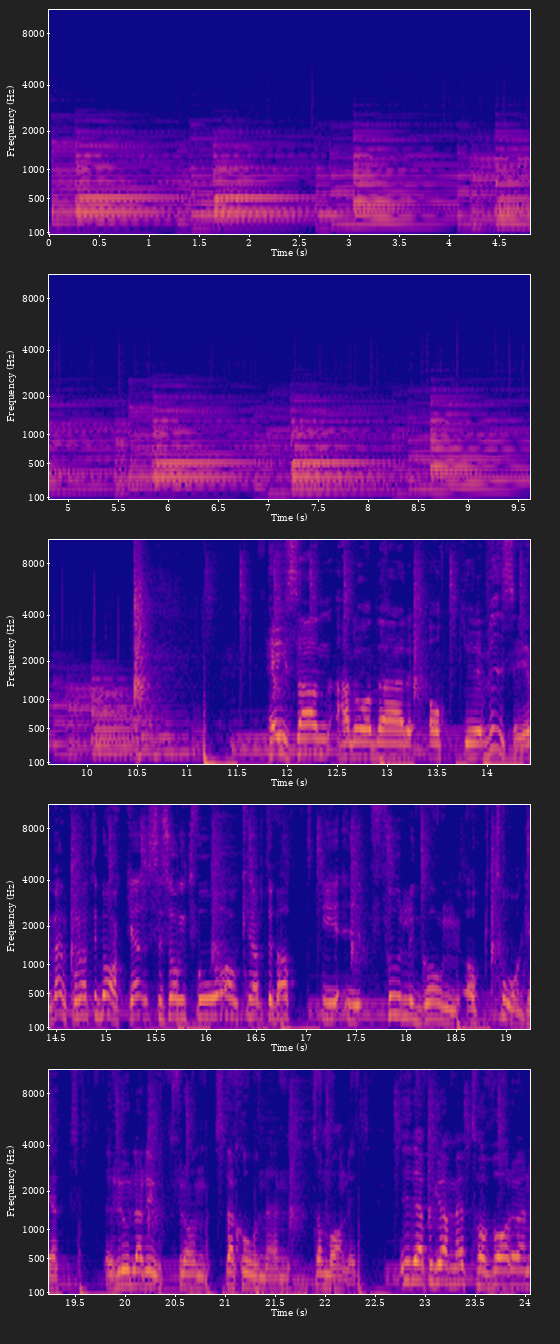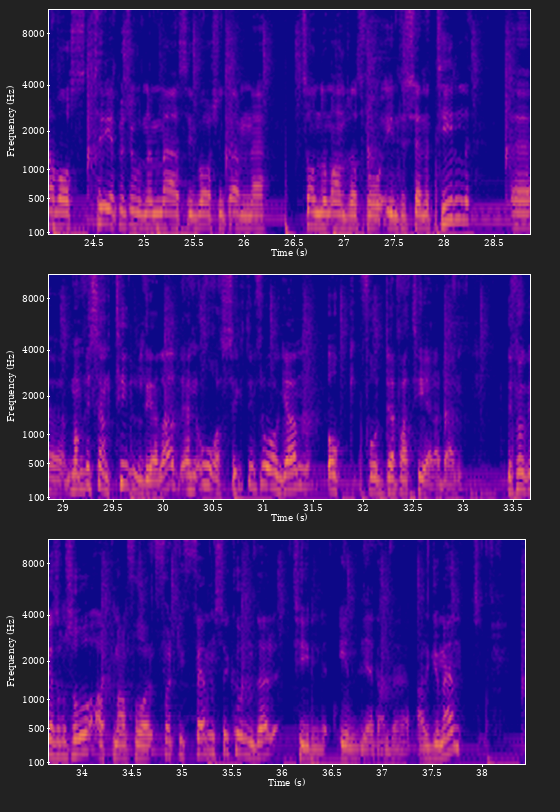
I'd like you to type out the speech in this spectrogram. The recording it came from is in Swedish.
Hejsan, hallå där och eh, vi säger välkomna tillbaka. Säsong två av Knapp Debatt är i full gång och tåget rullar ut från stationen som vanligt. I det här programmet har var och en av oss tre personer med sig varsitt ämne som de andra två inte känner till. Eh, man blir sedan tilldelad en åsikt i frågan och får debattera den. Det funkar som så att man får 45 sekunder till inledande argument.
